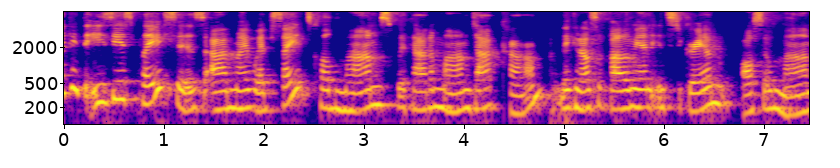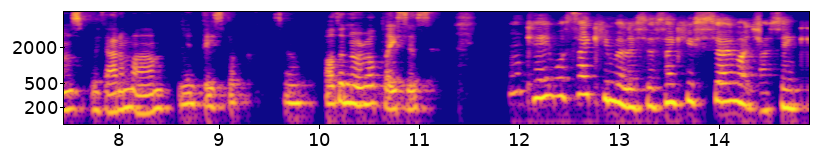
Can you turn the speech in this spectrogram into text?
I think the easiest place is on my website. It's called momswithoutamom.com. They can also follow me on Instagram, also Moms Without a Mom, and Facebook. So all the normal places. Okay, well, thank you, Melissa. Thank you so much. I think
